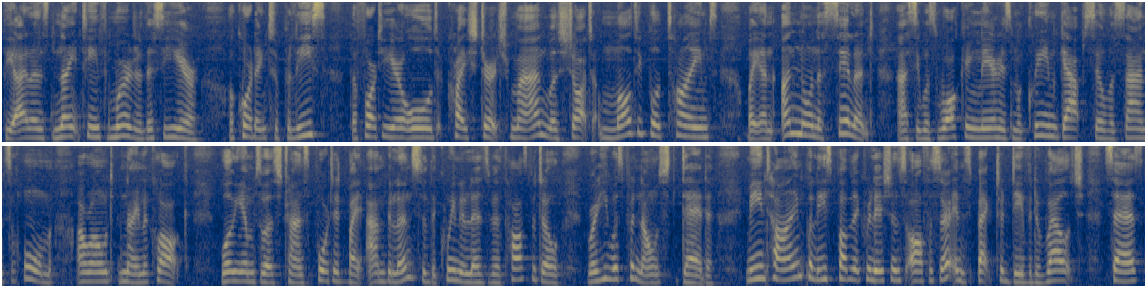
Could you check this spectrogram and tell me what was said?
the island's 19th murder this year. According to police, the 40 year old Christchurch man was shot multiple times by an unknown assailant as he was walking near his McLean Gap Silver Sands home around 9 o'clock. Williams was transported by ambulance to the Queen Elizabeth Hospital, where he was pronounced dead. Meantime, Police Public Relations Officer Inspector David Welch says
